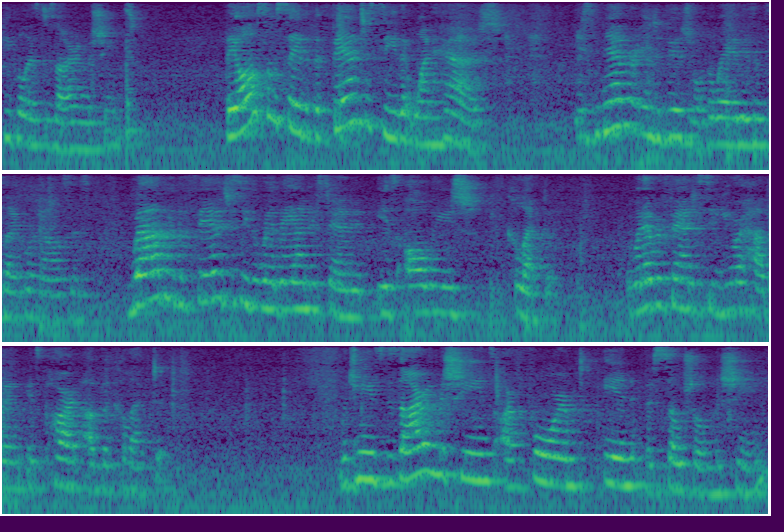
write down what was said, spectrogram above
people as desiring machines. They also say that the fantasy that one has is never individual the way it is in psychoanalysis. Rather, the fantasy, the way they understand it, is always collective. Whatever fantasy you're having is part of the collective. Which means desiring machines are formed in the social machine.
